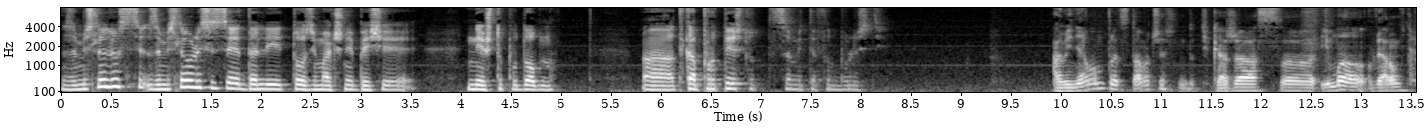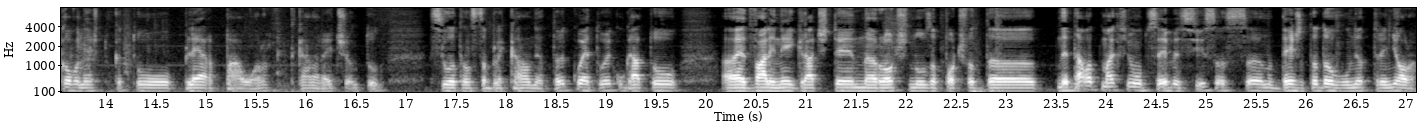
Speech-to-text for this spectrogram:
Замислял ли, си, замислял ли си се дали този матч не беше нещо подобно? А, така протест от самите футболисти. Ами нямам представа, честно да ти кажа. Аз а, има, вярвам в такова нещо като player power, така нареченото, силата на съблекалнята, което е когато едва ли не играчите нарочно започват да не дават максимум от себе си с надеждата да уволнят треньора.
